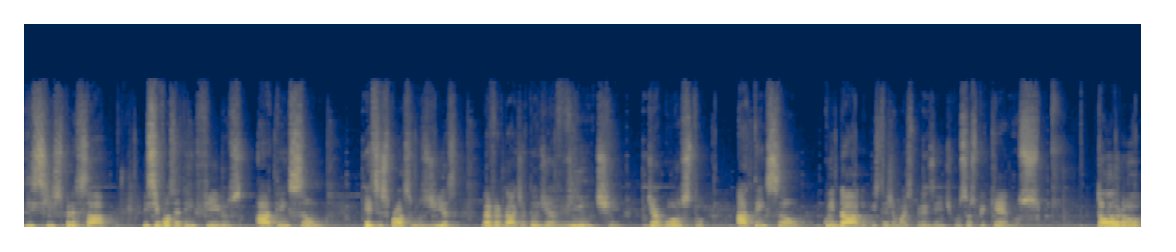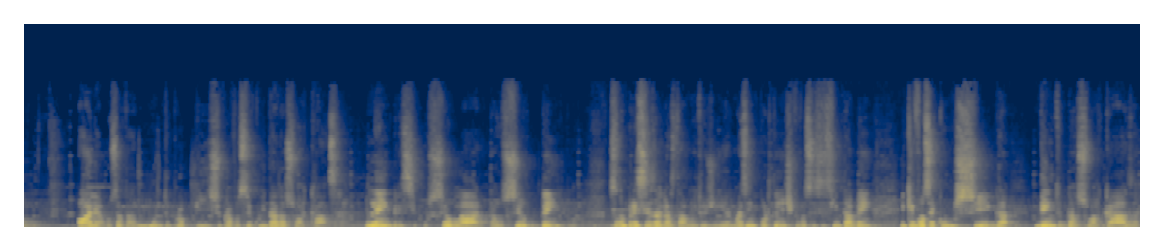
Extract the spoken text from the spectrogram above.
de se expressar. E se você tem filhos, atenção! Esses próximos dias, na verdade, até o dia 20 de agosto, atenção, cuidado, esteja mais presente com seus pequenos. Touro! Olha, o céu está muito propício para você cuidar da sua casa. Lembre-se, o seu lar é o seu templo. Você não precisa gastar muito dinheiro, mas é importante que você se sinta bem e que você consiga, dentro da sua casa,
